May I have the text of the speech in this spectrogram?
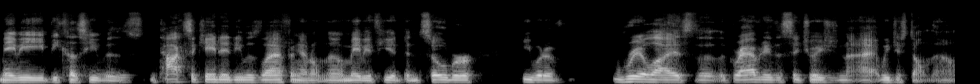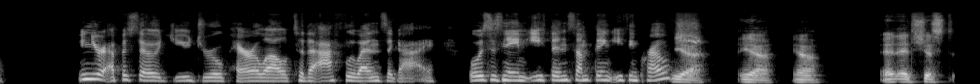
Maybe because he was intoxicated, he was laughing. I don't know. Maybe if he had been sober, he would have realized the, the gravity of the situation. I, we just don't know. In your episode, you drew a parallel to the affluenza guy. What was his name? Ethan something? Ethan Crouch? Yeah. Yeah. Yeah. And it's just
